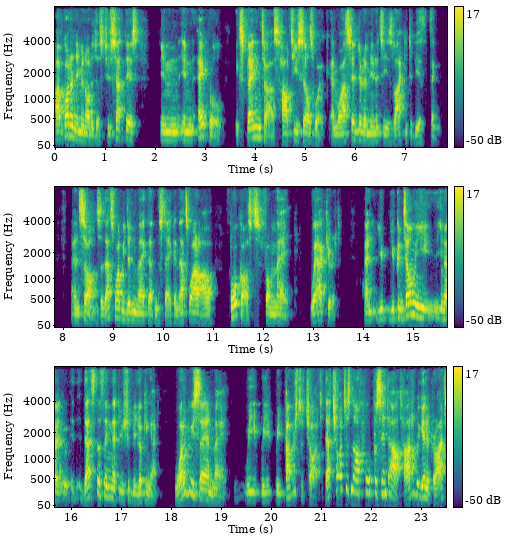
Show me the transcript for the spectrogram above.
I've got an immunologist who sat there in, in April explaining to us how T cells work and why cellular immunity is likely to be a thing and so on. So that's why we didn't make that mistake. And that's why our forecasts from May were accurate. And you, you can tell me, you know, that's the thing that you should be looking at. What did we say in May? We, we, we published a chart. That chart is now 4% out. How did we get it right?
